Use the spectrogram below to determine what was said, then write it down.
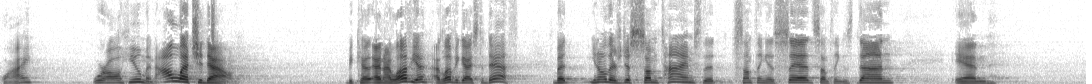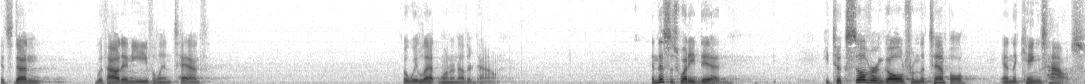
Why? We're all human. I'll let you down. Because, and I love you. I love you guys to death. But, you know, there's just some times that something is said, something is done, and it's done without any evil intent, but we let one another down. And this is what he did he took silver and gold from the temple and the king's house.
